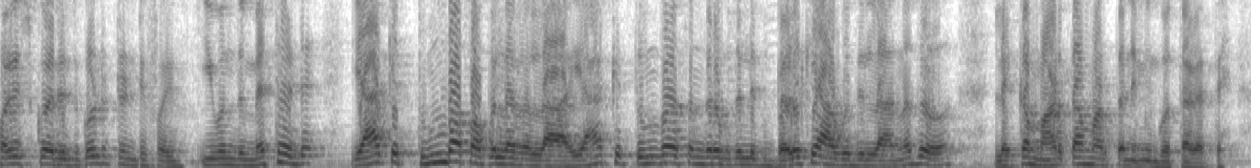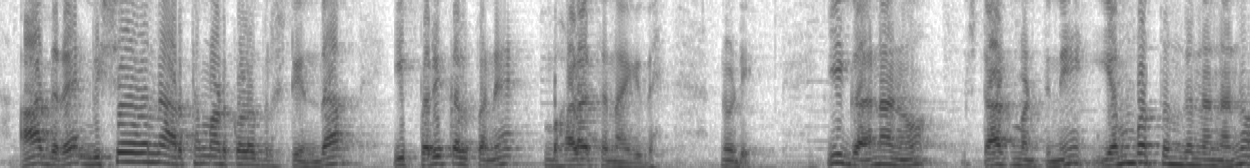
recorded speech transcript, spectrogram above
Five square is to twenty five ಈ ಒಂದು ಮೆಥಡ್ ಯಾಕೆ ತುಂಬ ಪಾಪ್ಯುಲರ್ ಅಲ್ಲ, ಯಾಕೆ ತುಂಬ ಸಂದರ್ಭದಲ್ಲಿ ಇದು ಬಳಕೆ ಆಗೋದಿಲ್ಲ ಅನ್ನೋದು ಲೆಕ್ಕ ಮಾಡ್ತಾ ಮಾಡ್ತಾ ನಿಮಗೆ ಗೊತ್ತಾಗತ್ತೆ. ಆದರೆ ವಿಷಯವನ್ನು ಅರ್ಥ ಮಾಡ್ಕೊಳ್ಳೋ ದೃಷ್ಟಿಯಿಂದ ಈ ಪರಿಕಲ್ಪನೆ ಬಹಳ ಚೆನ್ನಾಗಿದೆ. ನೋಡಿ, ಈಗ ನಾನು ಸ್ಟಾರ್ಟ್ ಮಾಡ್ತೀನಿ. ಎಂಬತ್ತೊಂದನ್ನು ನಾನು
